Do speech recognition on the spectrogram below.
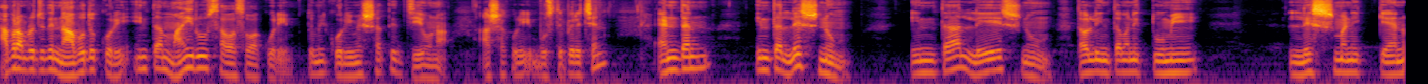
আবার আমরা যদি নাবোধক করি, ইনতা মাই রু সাওয়া সাওয়া করিম তুমি করিমের সাথে যেও না। আশা করি বুঝতে পেরেছেন? অ্যান্ড দেন ইনতা লেশ নুম ইনতা লেশ নুম তাহলে ইনতা মানে তুমি, লেশ মানে কেন,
